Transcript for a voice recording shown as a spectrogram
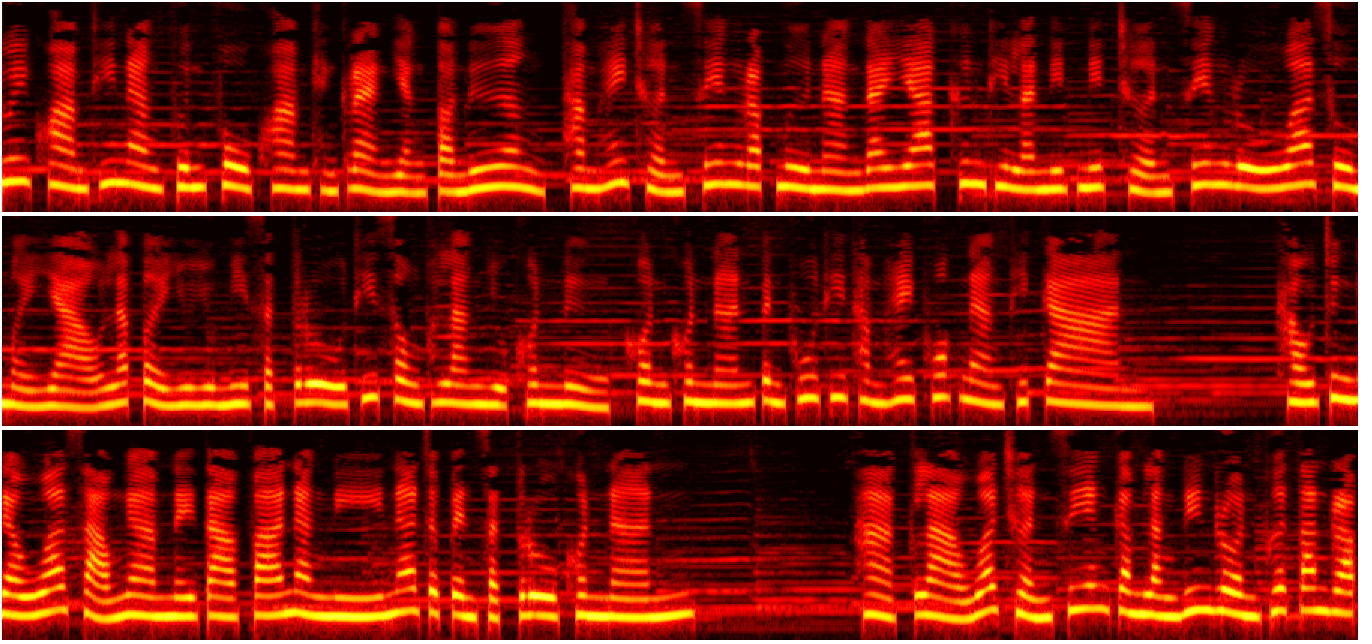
ด้วยความที่นางฟื้นฟูความแข็งแกร่งอย่างต่อเนื่องทำให้เฉินเซี่ยงรับมือนางได้ยากขึ้นทีละนิดนิดเฉินเซี่ยงรู้ว่าซูเหมยหยาวและเป่ยยูยูมีศัตรูที่ทรงพลังอยู่คนหนึ่ง คนคนนั้นเป็นผู้ที่ทำให้พวกนางพิการเขาจึงเดาว่าสาวงามในตาฟ้านางนี้น่าจะเป็นศัตรูคนนั้น หากกล่าวว่าเฉินเซี่ยงกำลังดิ้นรนเพื่อต้านรับ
